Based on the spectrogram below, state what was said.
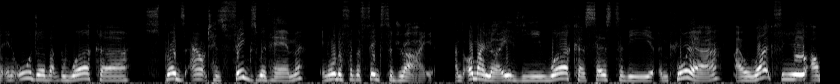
in order that the worker spreads out his figs with him in order for the figs to dry. And oh Omarloi, the worker says to the employer, I will work for you on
